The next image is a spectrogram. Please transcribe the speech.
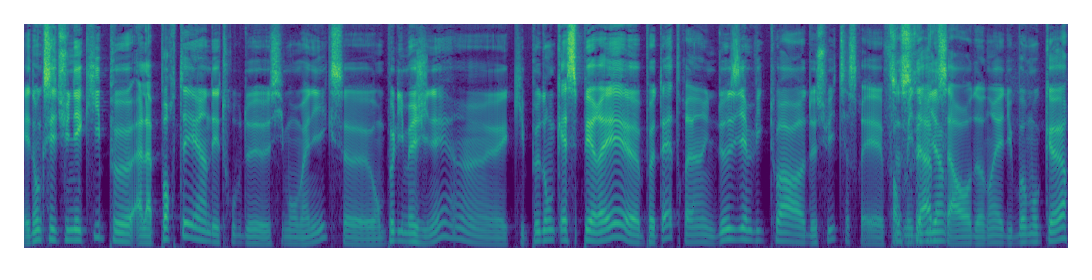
Et donc, c'est une équipe euh, à la portée hein, des troupes de Simon Manix. euh, on peut l'imaginer, hein, qui peut donc espérer euh, peut-être hein, une deuxième victoire de suite. Ça serait formidable, ça, redonnerait du baume au cœur.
